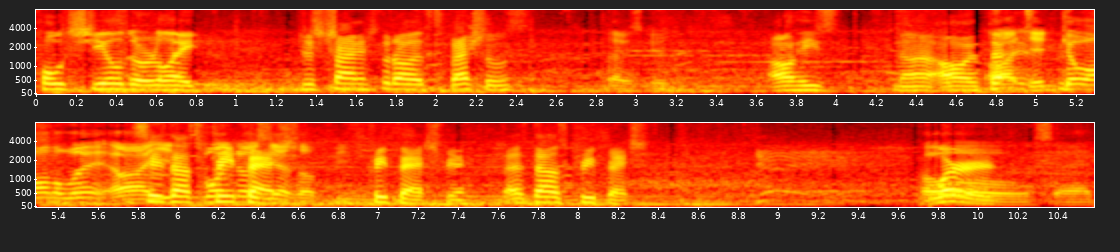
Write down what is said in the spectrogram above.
hold shield or like just trying to all his specials. That was good. Oh, he's no. Oh, Oh, it didn't go all the way. Uh, See, he- that was well, he knows he pre-patch. Pre-patch, man. That, that was pre-patch. Oh, Word. sad.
